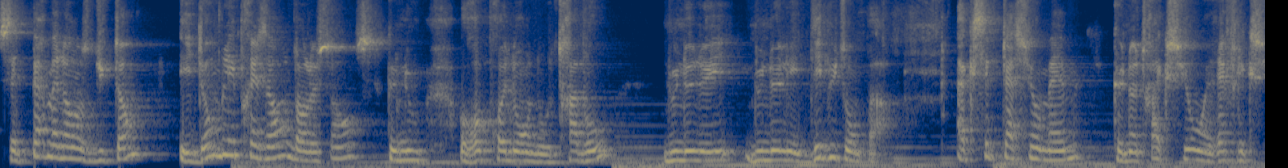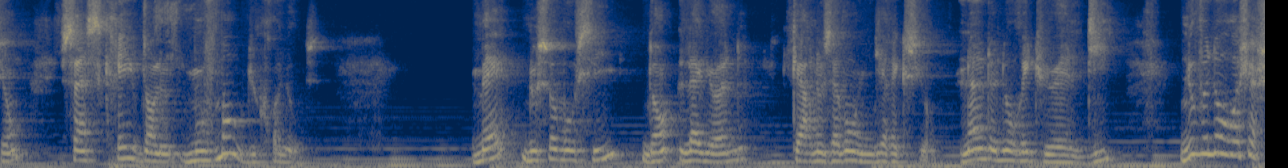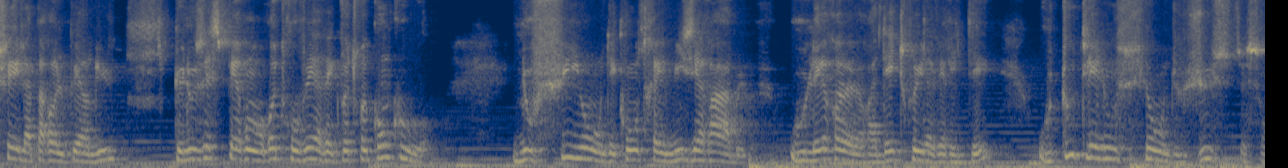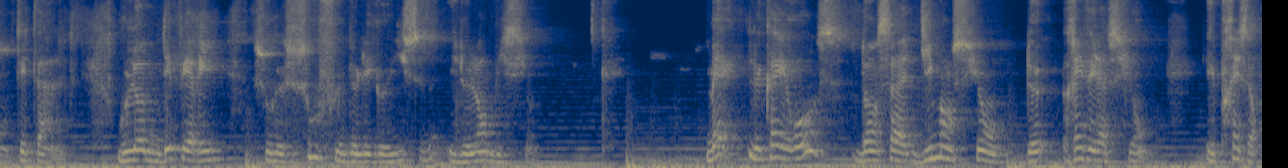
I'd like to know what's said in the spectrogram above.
Cette permanence du temps est d'emblée présente dans le sens que nous reprenons nos travaux, nous ne les, nous ne les débutons pas. Acceptation même que notre action et réflexion s'inscrivent dans le mouvement du chronos. Mais nous sommes aussi dans l'aion, car nous avons une direction. L'un de nos rituels dit Nous venons rechercher la parole perdue que nous espérons retrouver avec votre concours. Nous fuyons des contrées misérables où l'erreur a détruit la vérité, où toutes les notions du juste sont éteintes, où l'homme dépérit sous le souffle de l'égoïsme et de l'ambition. Mais le kairos, dans sa dimension de révélation, est présent.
